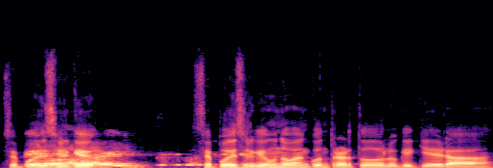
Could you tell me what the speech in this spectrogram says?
Se puede, decir que, se puede decir que uno va a encontrar todo lo que quiera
